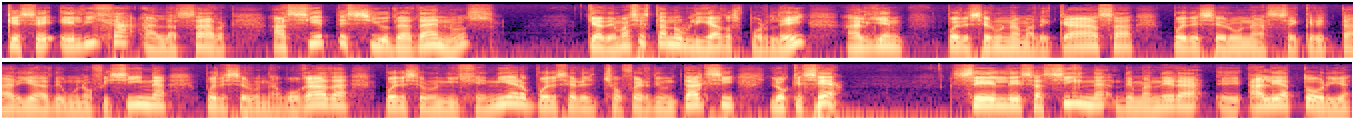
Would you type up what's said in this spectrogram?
que se elija al azar a siete ciudadanos que además están obligados por ley. Alguien puede ser una ama de casa, puede ser una secretaria de una oficina, puede ser una abogada, puede ser un ingeniero, puede ser el chofer de un taxi, lo que sea se les asigna de manera eh, aleatoria,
